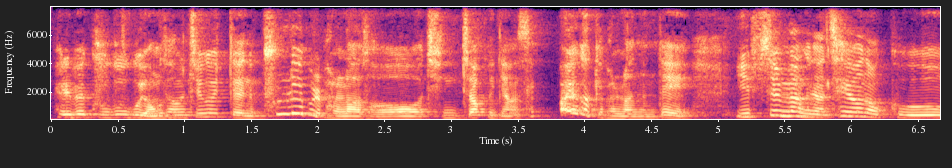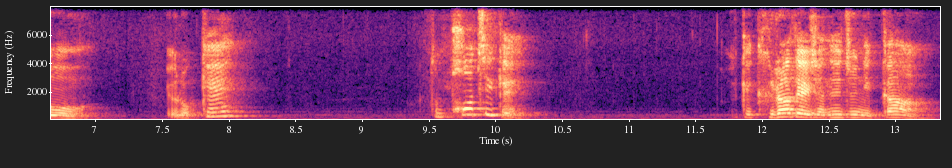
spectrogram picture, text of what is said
벨벳 999 영상을 찍을 때는 풀립을 발라서 진짜 그냥 새빨갛게 발랐는데 입술만 그냥 채워놓고 이렇게 좀 퍼지게 이렇게 그라데이션 해주니까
